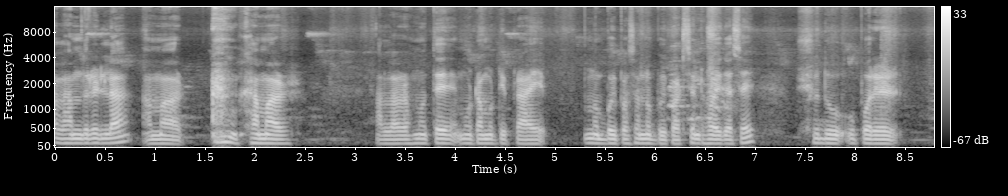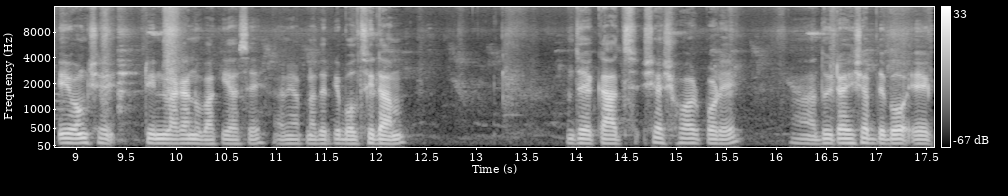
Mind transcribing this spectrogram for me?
আলহামদুলিল্লাহ, আমার খামার আল্লাহ রহমতে মোটামুটি প্রায় নব্বই পঁচানব্বই পার্সেন্ট হয়ে গেছে। শুধু উপরের এই অংশে টিন লাগানো বাকি আছে, আমি আপনাদেরকে বলছিলাম যে কাজ শেষ হওয়ার পরে দুইটা হিসাব দেব, এক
